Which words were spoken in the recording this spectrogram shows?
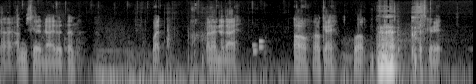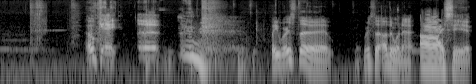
right, I'm just gonna die to it then. What? Why did I die? Oh, okay. Well, that's great. Okay. Uh, wait, where's the where's the other one at? Oh, I see it.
